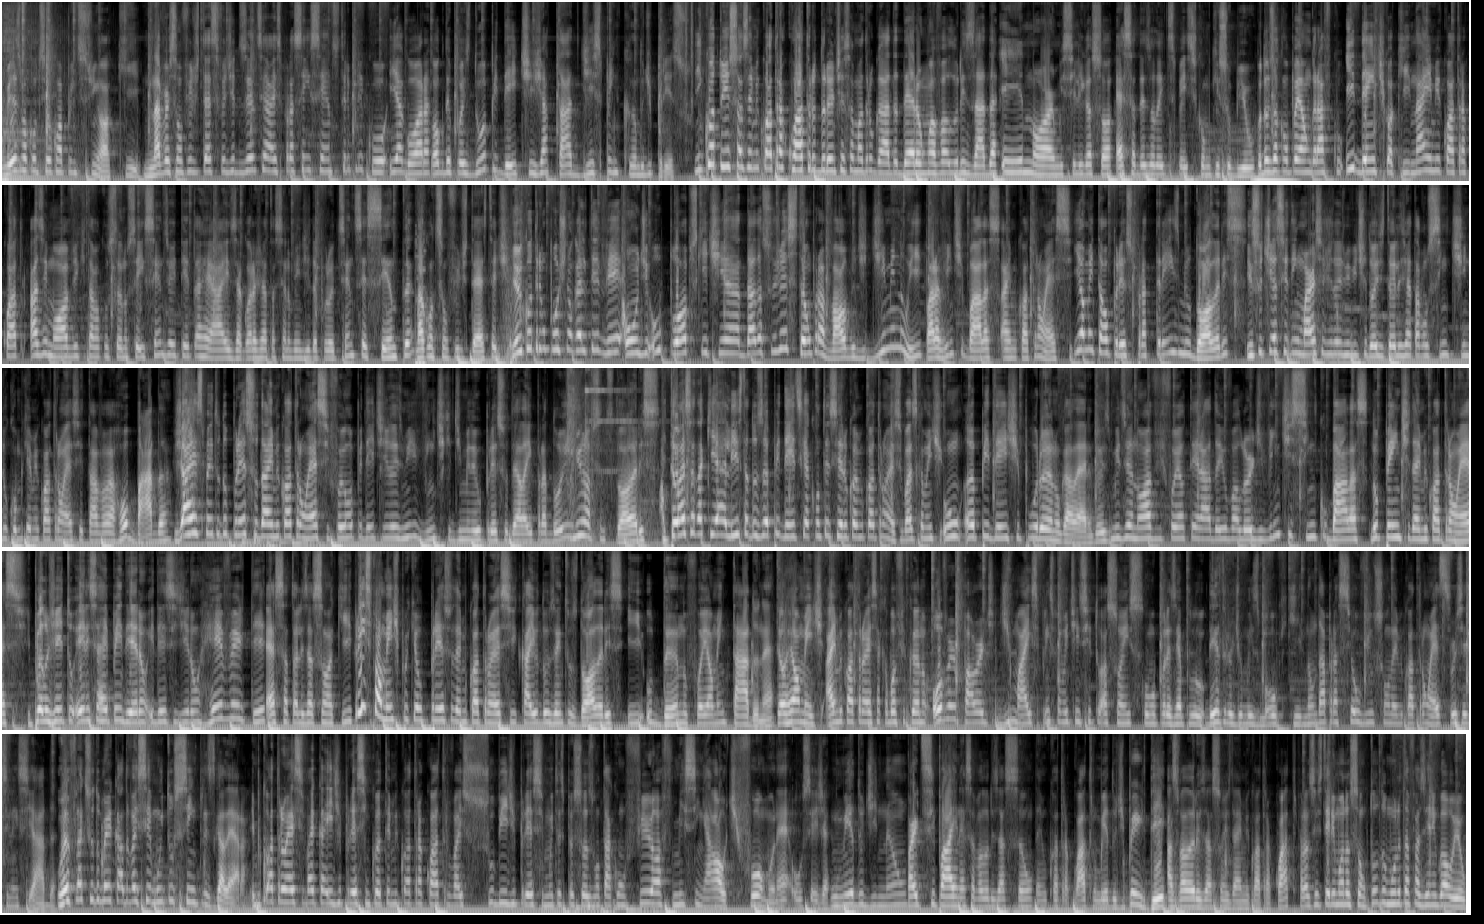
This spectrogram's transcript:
O mesmo aconteceu com a Print Stream, ó, que na versão Field Test foi de 200 reais para 600, triplicou e agora, logo depois do update, já tá despencando de preço. Enquanto isso, as M4A4 durante essa madrugada deram uma valorizada enorme, se liga só, essa Desolate Space como que subiu. Podemos acompanhar um gráfico idêntico aqui na M4A4 Asimov, que tava custando 680 reais e agora já tá sendo vendida por 860 na condição Field Tested. E eu encontrei um post no HLTV onde o Plopsky tinha dado a sugestão para Valve de diminuir para 20 balas a M4S e aumentar o preço para 3 mil dólares. Isso tinha sido em março de 2022, então eles já estavam sentindo como que a M4S estava roubada. Já a respeito do preço da M4S, foi um update de 2020 que diminuiu o preço dela aí para 2.900 dólares. Então essa daqui é a lista dos updates que aconteceram com a M4S, basicamente um update por ano, galera. Em 2019 foi alterado aí o valor de 25 balas no pente da M4S e pelo jeito eles se arrependeram e decidiram reverter essa atualização aqui, principalmente Principalmente porque o preço da M4S caiu 200 dólares e o dano foi aumentado, né? Então, realmente, a M4S acabou ficando overpowered demais, principalmente em situações como, por exemplo, dentro de uma smoke que não dá para se ouvir o som da M4S por ser silenciada. O reflexo do mercado vai ser muito simples, galera. M4S vai cair de preço enquanto M4A4 vai subir de preço e muitas pessoas vão estar com fear of missing out, FOMO, né? Ou seja, um medo de não participar nessa valorização da M4A4, um medo de perder as valorizações da M4A4. Para vocês terem uma noção, todo mundo tá fazendo igual eu,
